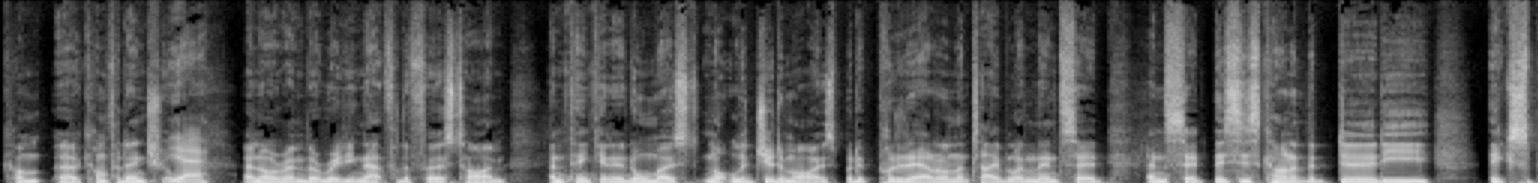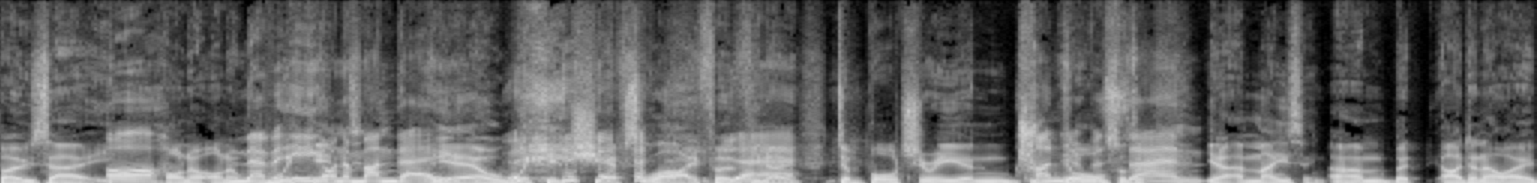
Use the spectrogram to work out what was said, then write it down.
Com- uh, Confidential, yeah. and I remember reading that for the first time and thinking it almost not legitimized, but it put it out on the table and then said and said this is kind of the dirty expose oh, on a on a never wicked, eat on a Monday, yeah, a wicked chef's life of yeah. you know debauchery and 100%. all sorts of you know amazing. Um, but I don't know. I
